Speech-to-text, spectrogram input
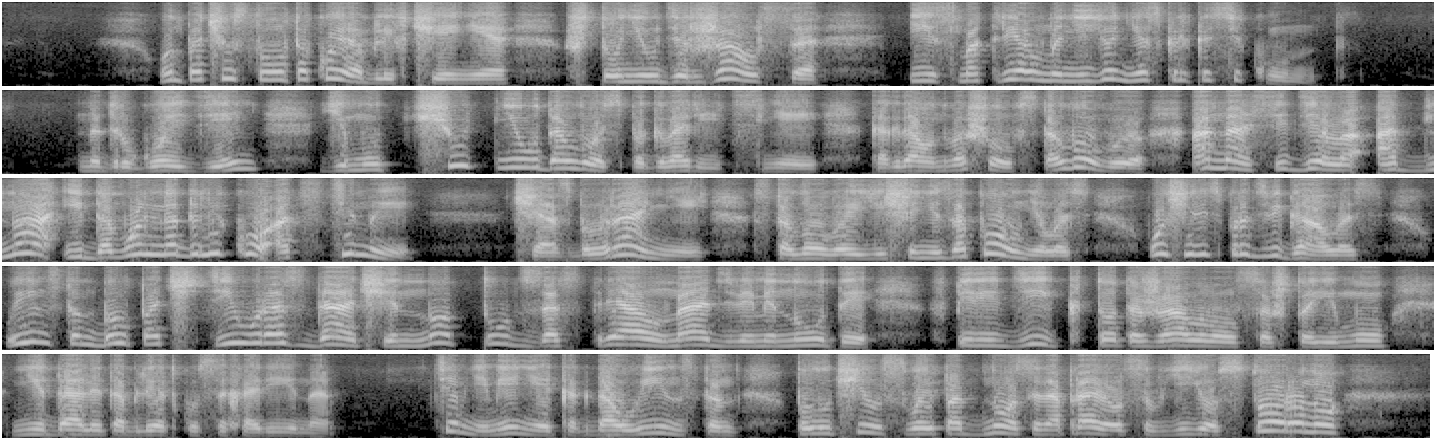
Он почувствовал такое облегчение, что не удержался и смотрел на нее несколько секунд. На другой день ему чуть не удалось поговорить с ней. Когда он вошел в столовую, она сидела одна и довольно далеко от стены. Час был ранний, столовая еще не заполнилась, очередь продвигалась. Уинстон был почти у раздачи, но тут застрял на две минуты. Впереди кто-то жаловался, что ему не дали таблетку сахарина. Тем не менее, когда Уинстон получил свой поднос и направился в ее сторону,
